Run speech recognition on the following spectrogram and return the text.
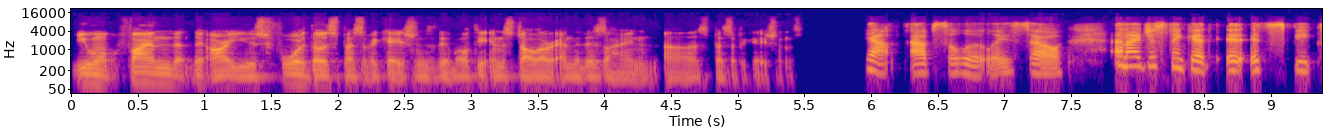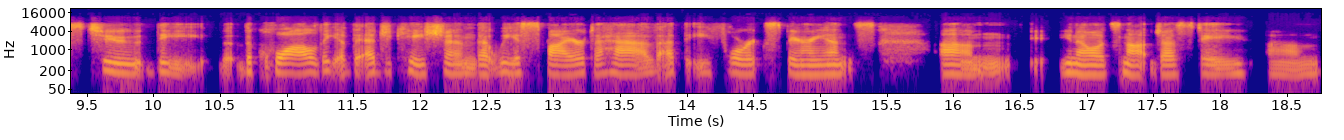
you won't find that the RUs for those specifications, the, both the installer and the design uh, specifications. Yeah, absolutely. So, and I just think it, it, it speaks to the the quality of the education that we aspire to have at the E4 experience. Um, you know, it's not just a um,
